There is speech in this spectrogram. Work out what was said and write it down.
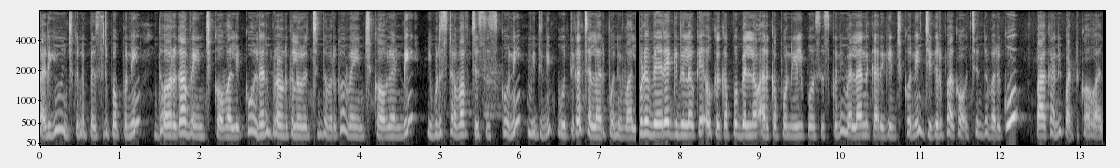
కడిగి ఉంచుకున్న పెసరపప్పుని దోరగా వేయించుకోవాలి. గోల్డెన్ బ్రౌన్ కలర్ వచ్చేంత వరకు వేయించుకోవాలండి. ఇప్పుడు స్టవ్ ఆఫ్ చేసేసుకొని వీటిని పూర్తిగా చల్లారిపోనివ్వాలి. ఇప్పుడు వేరే గిన్నెలోకి ఒక కప్పు బెల్లం అరకప్పు నీళ్ళు పోసేసుకొని బెల్లాన్ని కరిగించుకొని జిగురు పాకం వచ్చేంత వరకు పాకాన్ని పట్టుకోవాలి.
